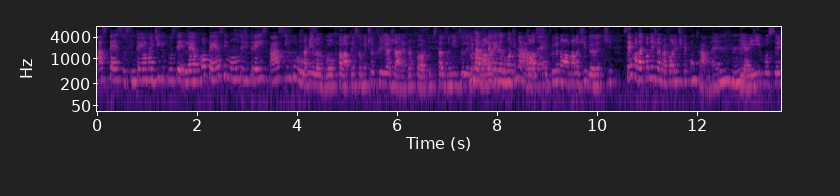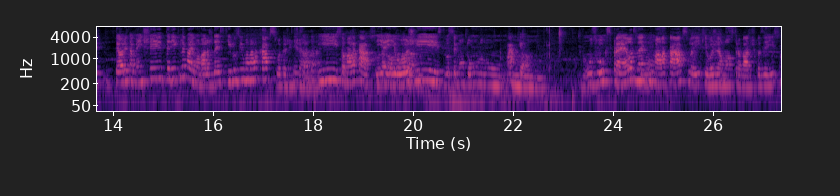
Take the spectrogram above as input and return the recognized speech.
as peças. Então é uma dica que você leva uma peça e monta de 3 a 5 looks. Camila, eu vou falar, principalmente eu fui viajar, né, pra fora, fui pros Estados Unidos, eu levei não dá uma pra mala... carregando um monte de mala, Nossa, eu né? fui levar uma mala gigante. Sem contar que quando a gente vai pra fora, a gente quer comprar, né? Uhum. E aí você, teoricamente, teria que levar uma mala de 10 quilos e uma mala cápsula, que a gente chama, Exata. né? Isso, a mala cápsula. E tá aí tá hoje, se você montou um... um- Aqui, ó. Os looks pra elas, né? Com mala cápsula aí, que hoje é o nosso trabalho de fazer isso.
